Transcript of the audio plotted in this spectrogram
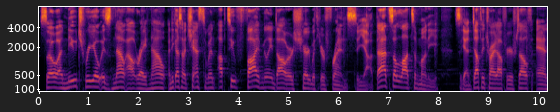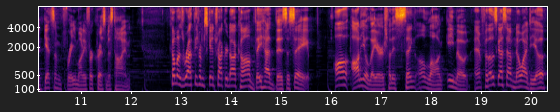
So a new trio is now out right now and you guys have a chance to win up to $5 million shared with your friends. So yeah, that's a lot of money. So yeah, definitely try it out for yourself and get some free money for Christmas time. Coming directly from skintracker.com, they had this to say. All audio layers for this sing-along emote. And for those guys who have no idea,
